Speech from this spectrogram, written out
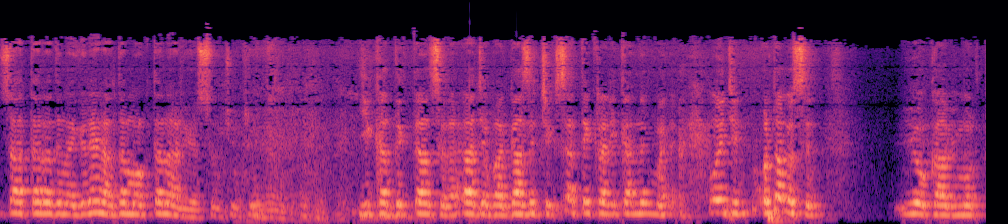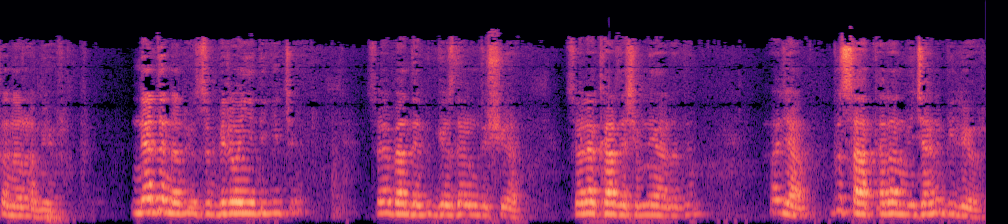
Bu saatte aradığına göre herhalde morgdan arıyorsun çünkü. Yıkadıktan sonra acaba gazı çıksa tekrar yıkanır mı? O için orada mısın? Yok abi morgdan aramıyorum. Nereden arıyorsun? 1.17 geçe. Söyle ben de gözlerim düşüyor. Söyle kardeşim niye aradın? Hocam bu saatte aranmayacağını biliyorum.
